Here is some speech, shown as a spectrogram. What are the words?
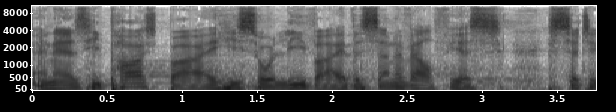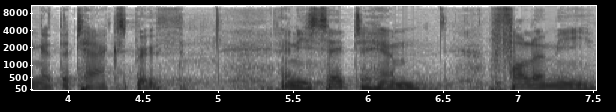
And as he passed by, he saw Levi, the son of Alphaeus, sitting at the tax booth. And he said to him, Follow me.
